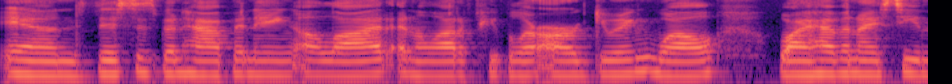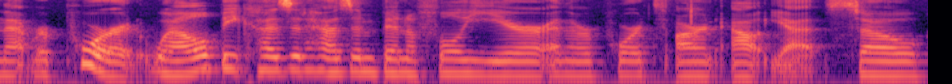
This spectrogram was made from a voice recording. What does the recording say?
And this has been happening a lot, and a lot of people are arguing, well, why haven't I seen that report? Well, because it hasn't been a full year and the reports aren't out yet. So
